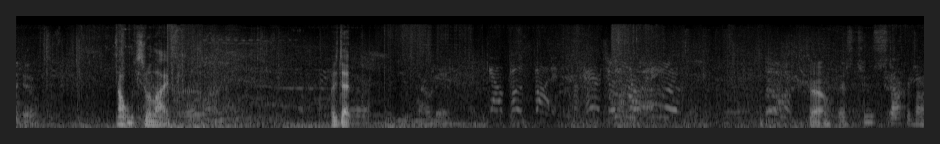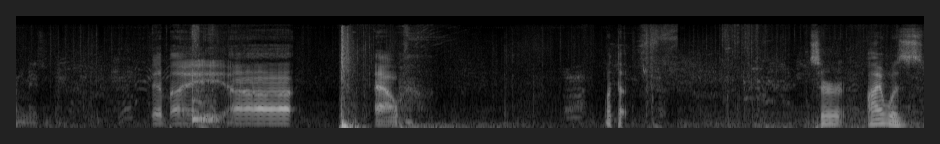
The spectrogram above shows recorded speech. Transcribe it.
it hit him? Oh, he's still alive. Oh, he's dead. Uh, exterminate. Oh. there's two stalkers on you, Mason. Yep, I, uh, ow. What the? Sir, I was,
